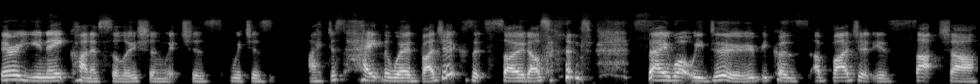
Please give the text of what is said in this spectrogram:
very unique kind of solution which is which is I just hate the word budget because it so doesn't say what we do because a budget is such a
